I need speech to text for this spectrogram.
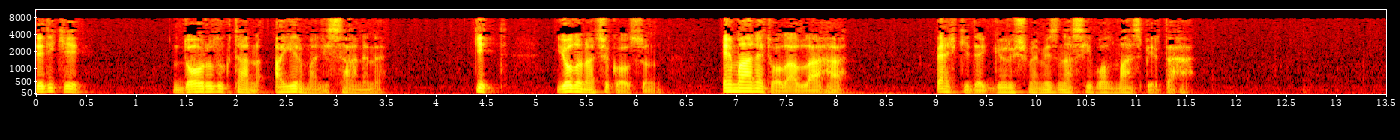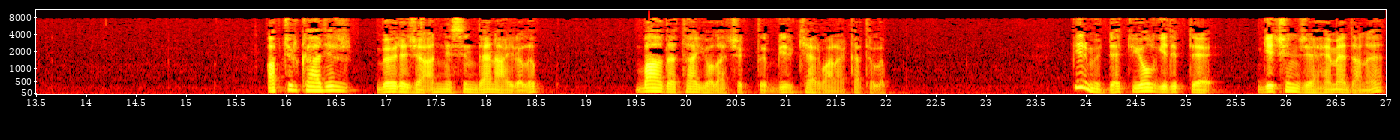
dedi ki, doğruluktan ayırma lisanını. Git, yolun açık olsun, emanet ol Allah'a. Belki de görüşmemiz nasip olmaz bir daha. Abdülkadir böylece annesinden ayrılıp Bağdat'a yola çıktı bir kervana katılıp. Bir müddet yol gidip de geçince Hemedan'ı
